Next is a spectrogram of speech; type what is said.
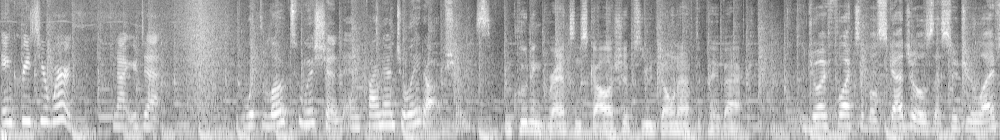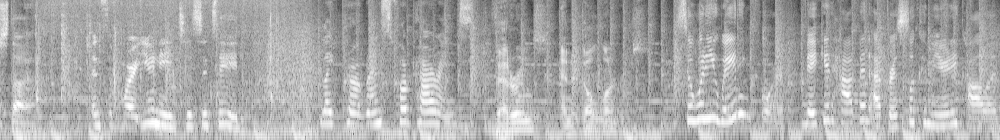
Increase your worth, not your debt. With low tuition and financial aid options. Including grants and scholarships you don't have to pay back. Enjoy flexible schedules that suit your lifestyle. And support you need to succeed. Like programs for parents, veterans, and adult learners. So what are you waiting for? Make it happen at Bristol Community College.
